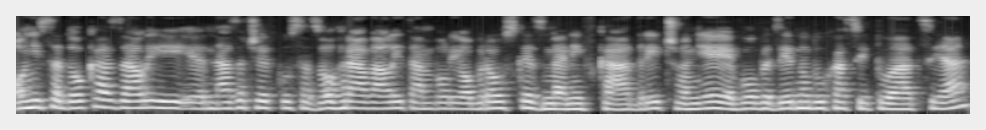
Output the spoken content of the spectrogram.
Oni sa dokázali, na začiatku sa zohrávali, tam boli obrovské zmeny v kádri, čo nie je vôbec jednoduchá situácia.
